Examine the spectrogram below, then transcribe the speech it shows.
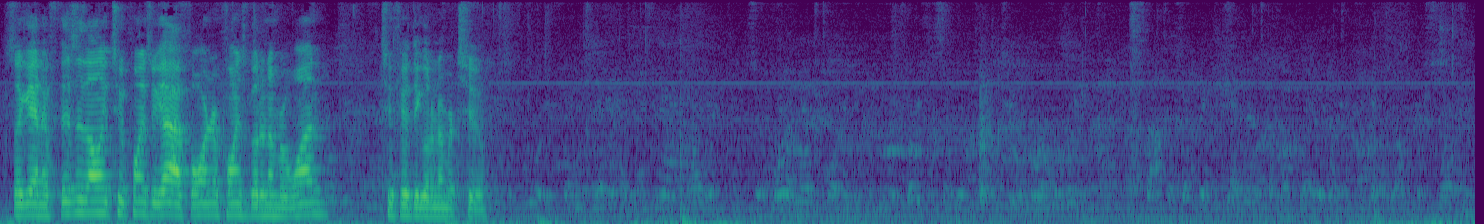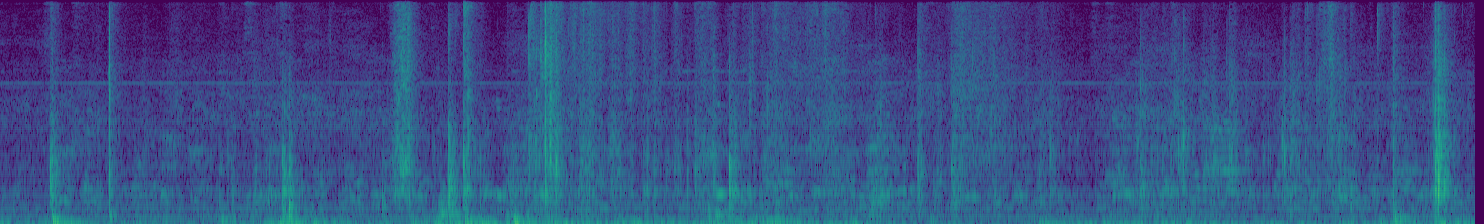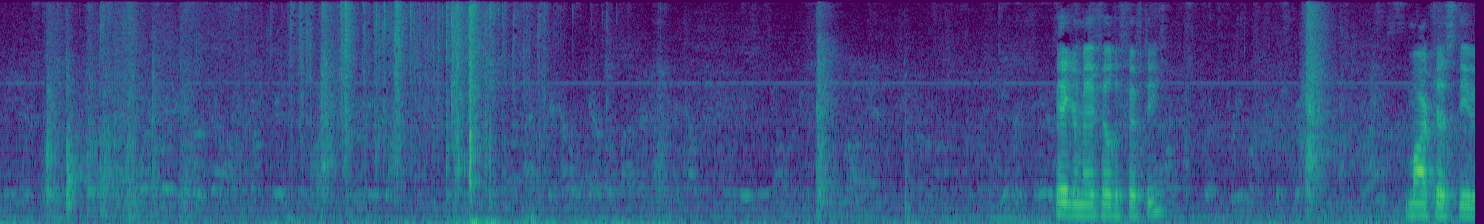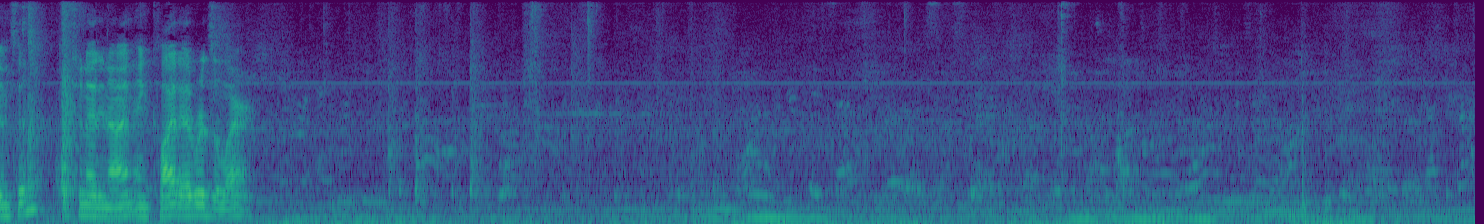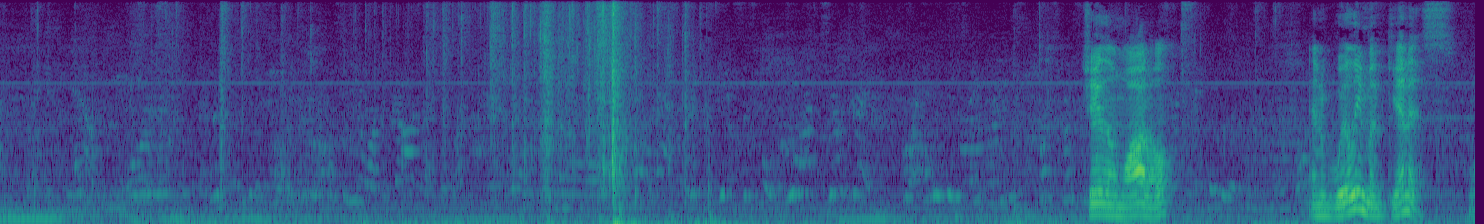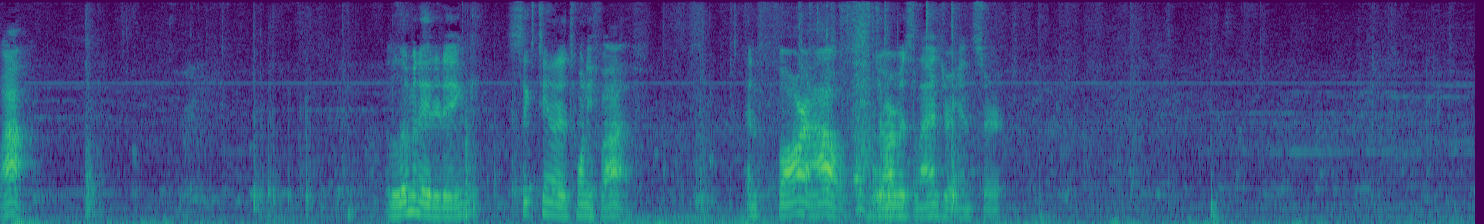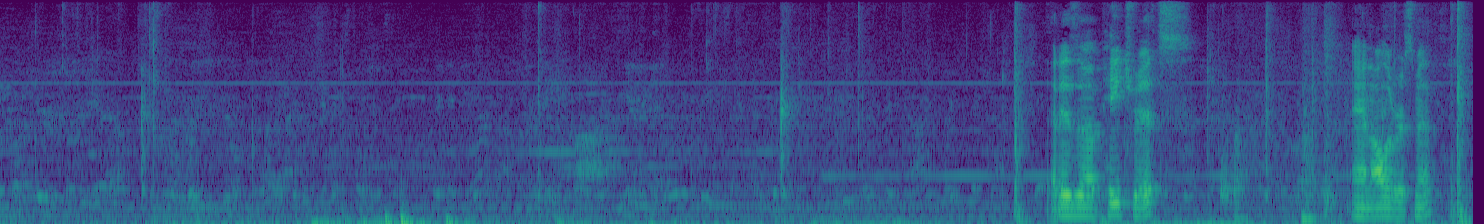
So again, if this is only two points we have, four hundred points go to number one, two fifty go to number two. Baker Mayfield to 50. Marquez Stevenson to 299. And Clyde Edwards Jaylen Waddle, and Willie McGinnis. Wow. Illuminated ink, 16 out of 25. And far out, Jarvis Landry insert. Is uh, Patriots and Oliver Smith.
